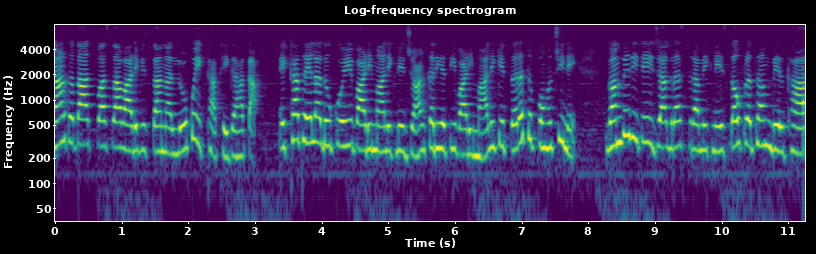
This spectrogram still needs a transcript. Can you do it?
જાણ થતાં આસપાસના વાડી વિસ્તારના લોકો એકઠા થઈ ગયા હતા. એકઠા થયેલા લોકોએ વાડી માલિકને જાણ કરી હતી. વાડી માલિકે તરત પહોંચીને ગંભીર રીતે ઇજાગ્રસ્ત શ્રમિકને સૌપ્રથમ બેલખા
